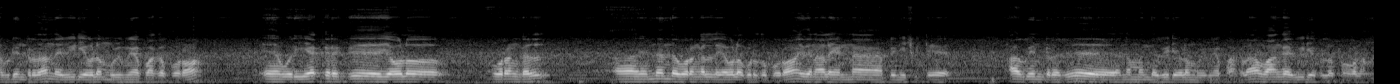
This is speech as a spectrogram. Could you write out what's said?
அப்படின்றத அந்த வீடியோவில் முழுமையாக பார்க்க போகிறோம் ஒரு ஏக்கருக்கு எவ்வளோ உரங்கள் எந்தெந்த உரங்கள் எவ்வளோ கொடுக்க போகிறோம் இதனால் என்ன பெனிஃபிட்டு அப்படின்றது நம்ம இந்த வீடியோவில் முழுமையாக பார்க்கலாம். வாங்க வீடியோக்குள்ளே போகலாம்.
